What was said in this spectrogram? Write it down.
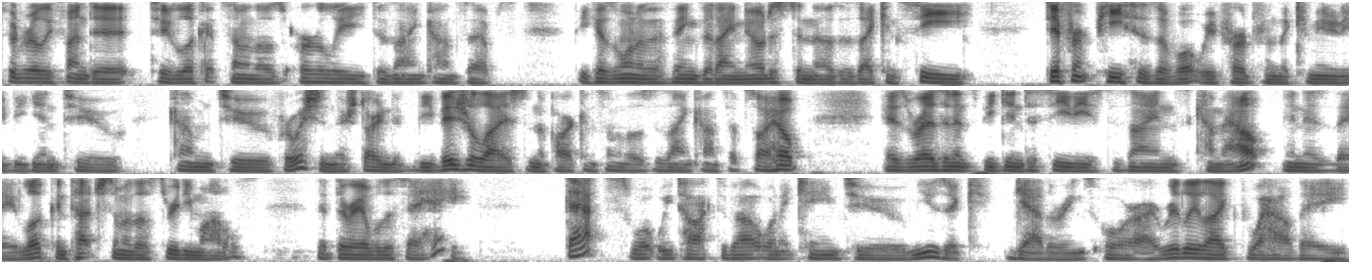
been really fun to to look at some of those early design concepts because one of the things that I noticed in those is I can see different pieces of what we've heard from the community begin to come to fruition. They're starting to be visualized in the park in some of those design concepts. So I hope as residents begin to see these designs come out and as they look and touch some of those 3D models, that they're able to say, hey, that's what we talked about when it came to music gatherings or i really liked how they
